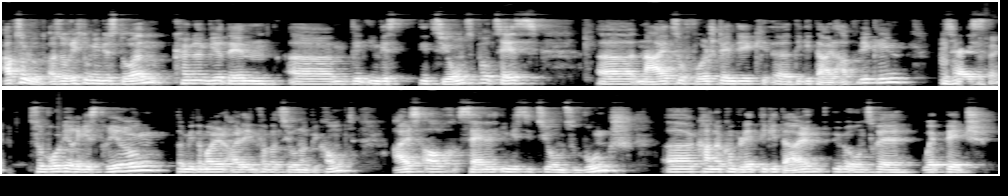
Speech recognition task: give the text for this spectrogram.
Absolut. Also Richtung Investoren können wir den, ähm, den Investitionsprozess nahezu vollständig äh, digital abwickeln. Das mhm, heißt, perfekt. sowohl die Registrierung, damit er mal alle Informationen bekommt, als auch seinen Investitionswunsch äh, kann er komplett digital über unsere Webpage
